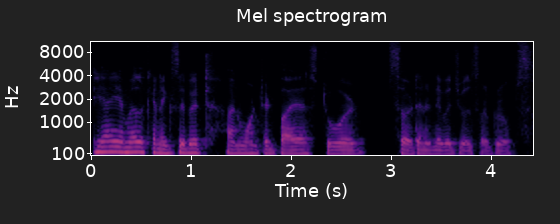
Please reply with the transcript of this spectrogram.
AI/ML can exhibit unwanted bias toward certain individuals or groups.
